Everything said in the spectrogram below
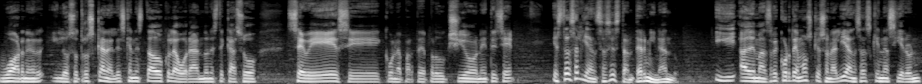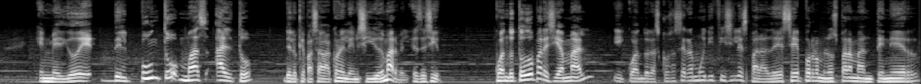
Warner y los otros canales que han estado colaborando, en este caso CBS, con la parte de producción, etc., estas alianzas están terminando. Y además recordemos que son alianzas que nacieron en medio de, del punto más alto de lo que pasaba con el MCU de Marvel. Es decir, cuando todo parecía mal y cuando las cosas eran muy difíciles para DC, por lo menos para mantener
